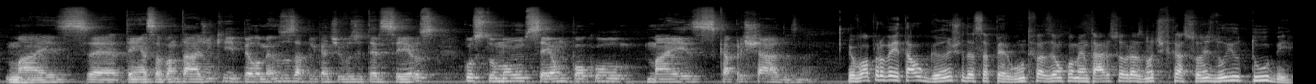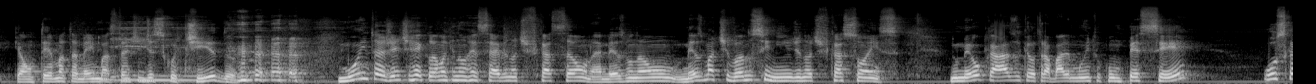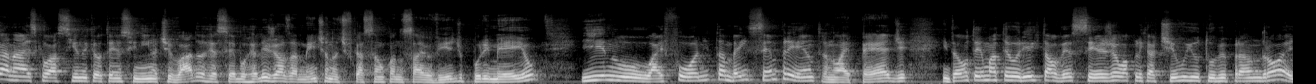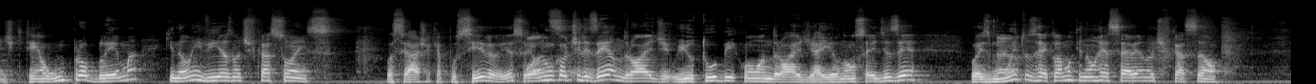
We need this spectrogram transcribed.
Uhum. Mas é, tem essa vantagem que, pelo menos, os aplicativos de terceiros costumam ser um pouco mais caprichados, né? Eu vou aproveitar o gancho dessa pergunta e fazer um comentário sobre as notificações do YouTube, que é um tema também bastante discutido. Muita gente reclama que não recebe notificação, né? Mesmo não, mesmo ativando o sininho de notificações. No meu caso, que eu trabalho muito com PC, os canais que eu assino e que eu tenho o sininho ativado, eu recebo religiosamente a notificação quando sai o vídeo por e-mail. E no iPhone também sempre entra, no iPad. Então eu tenho uma teoria que talvez seja o aplicativo YouTube para Android, que tem algum problema que não envia as notificações. Você acha que é possível isso? Pode eu nunca ser. utilizei Android, o YouTube com Android, aí eu não sei dizer, pois é. muitos reclamam que não recebem a notificação.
